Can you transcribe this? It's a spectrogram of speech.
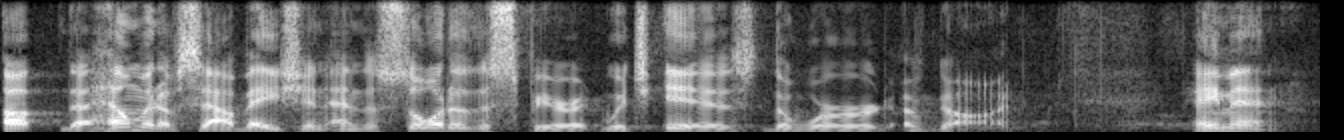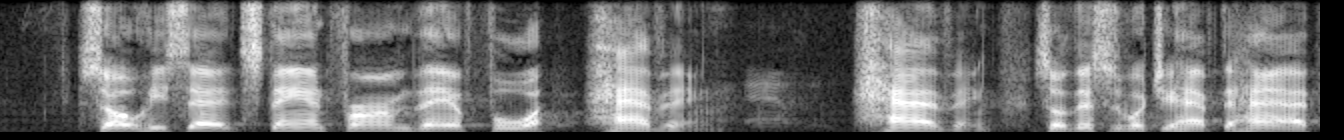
up the helmet of salvation and the sword of the Spirit, which is the word of God. Amen. So he said, Stand firm, therefore, having having. So, this is what you have to have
